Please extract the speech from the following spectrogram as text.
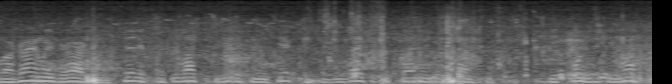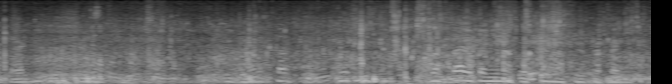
Уважаемые граждане, в целях профилактики вирусной инфекции соблюдайте социальную дистанцию. Используйте маски, пройдите вакцинацию. Застав- Заставят они нас вакцинацию проходить.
